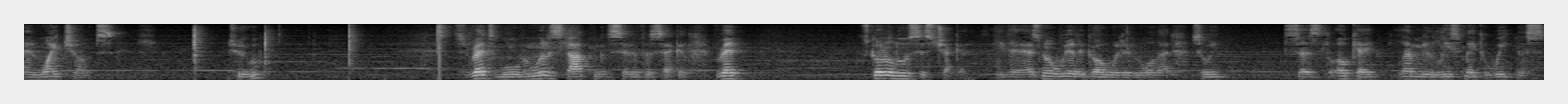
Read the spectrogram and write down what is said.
and white jumps. Two. It's red's move. I'm going to stop and consider for a second. Red is going to lose this checker. He has nowhere to go with it and all that. So he says, okay, let me at least make a weakness,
